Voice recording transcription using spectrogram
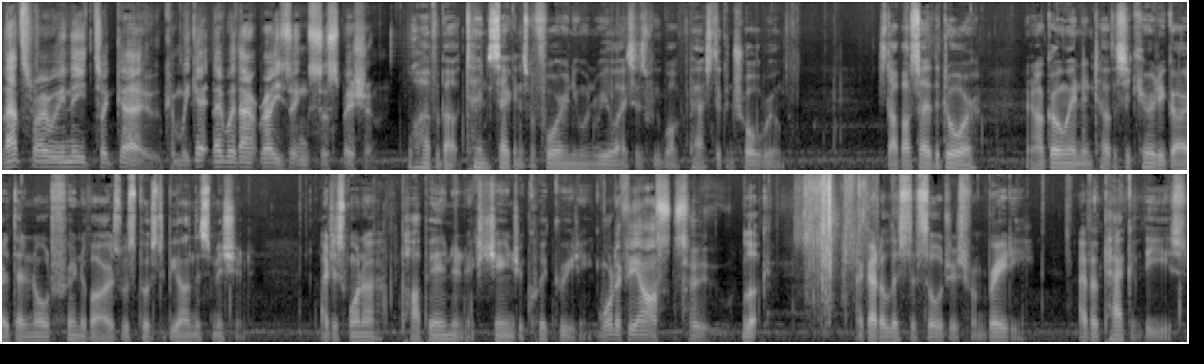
That's where we need to go. Can we get there without raising suspicion? We'll have about 10 seconds before anyone realizes we walked past the control room. Stop outside the door, and I'll go in and tell the security guard that an old friend of ours was supposed to be on this mission. I just want to pop in and exchange a quick greeting. What if he asks who? Look, I got a list of soldiers from Brady. I have a pack of these.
